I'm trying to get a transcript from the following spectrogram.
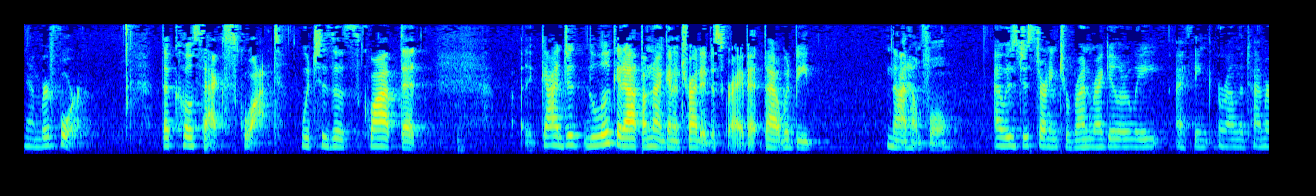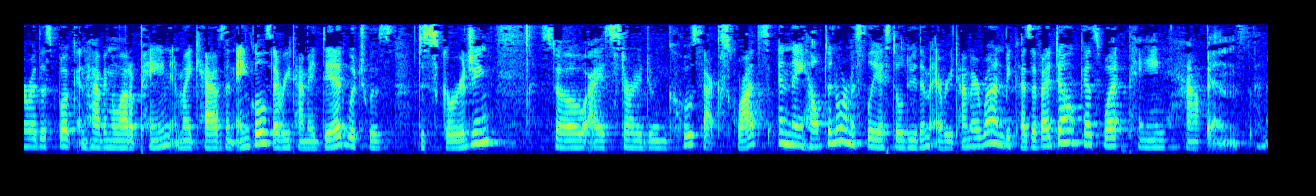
Number four, the Cossack squat, which is a squat that, God, just look it up. I'm not going to try to describe it. That would be not helpful. I was just starting to run regularly, I think around the time I read this book and having a lot of pain in my calves and ankles every time I did, which was discouraging. So I started doing Cossack squats and they helped enormously. I still do them every time I run because if I don't, guess what? Pain happens. And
